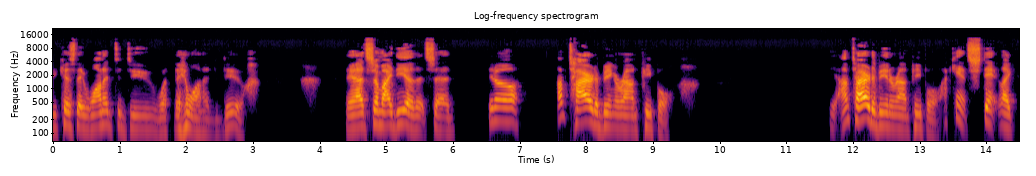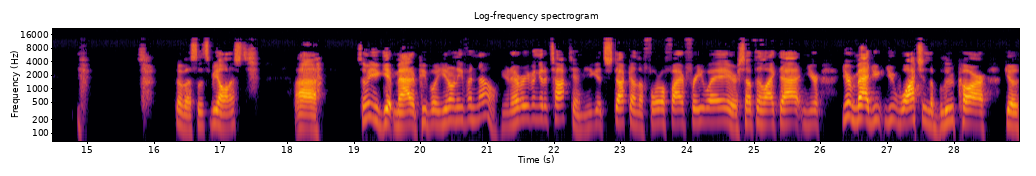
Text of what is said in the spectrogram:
because they wanted to do what they wanted to do. They had some idea that said, you know, I'm tired of being around people. Yeah, I'm tired of being around people. I can't stand, like, some of us, let's be honest. Uh, some of you get mad at people you don't even know. You're never even going to talk to them. You get stuck on the 405 freeway or something like that, and you're you're mad. You you're watching the blue car go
